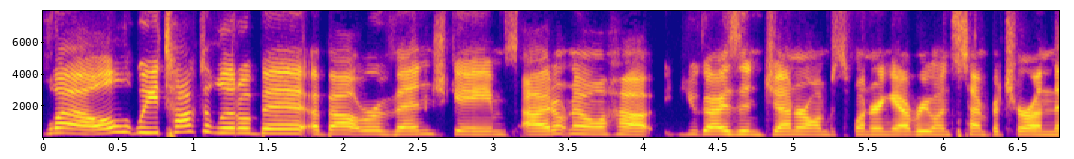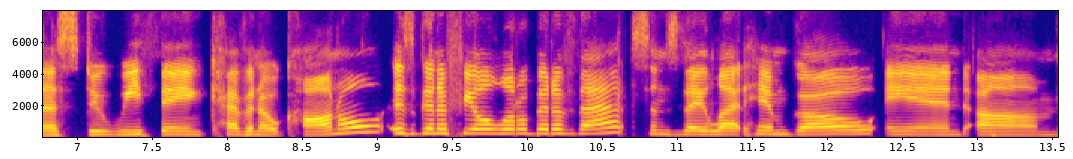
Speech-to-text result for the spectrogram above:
Well, we talked a little bit about revenge games. I don't know how you guys in general, I'm just wondering everyone's temperature on this. Do we think Kevin O'Connell is going to feel a little bit of that since they let him go and um,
